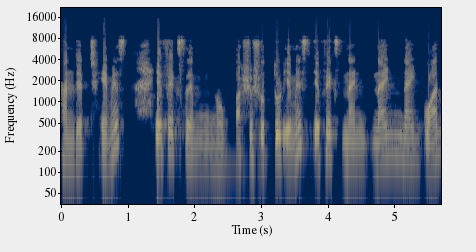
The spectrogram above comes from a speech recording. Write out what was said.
100 MS, FX um ৫৭০ MS, FX nine 991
